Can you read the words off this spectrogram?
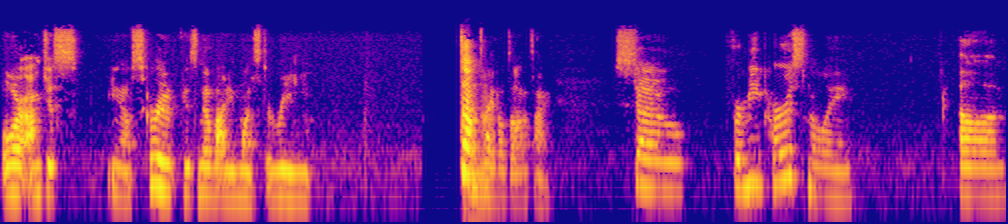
or I'm just, you know, screwed because nobody wants to read subtitles all the time. So for me personally, um,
